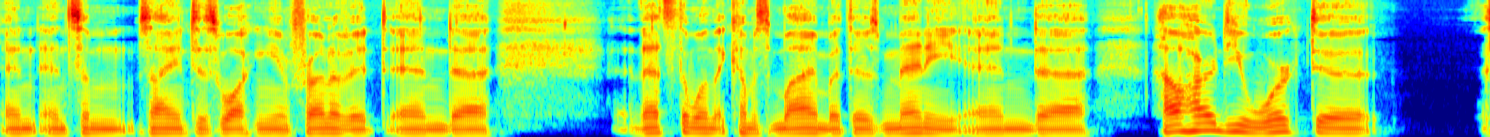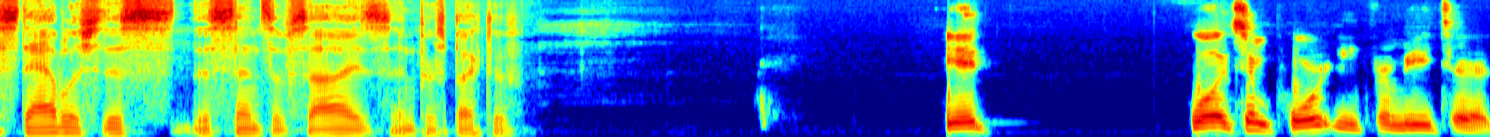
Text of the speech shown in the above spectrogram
and and some scientists walking in front of it and. Uh, that's the one that comes to mind, but there's many. And uh, how hard do you work to establish this this sense of size and perspective? It well, it's important for me to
